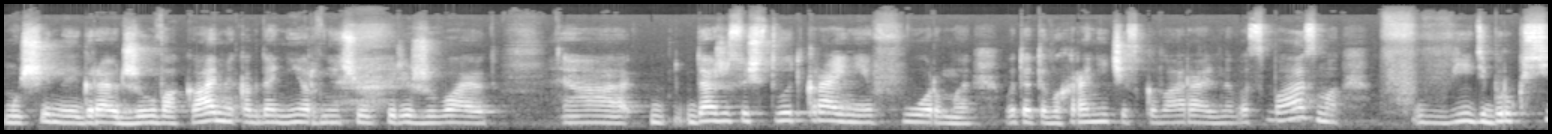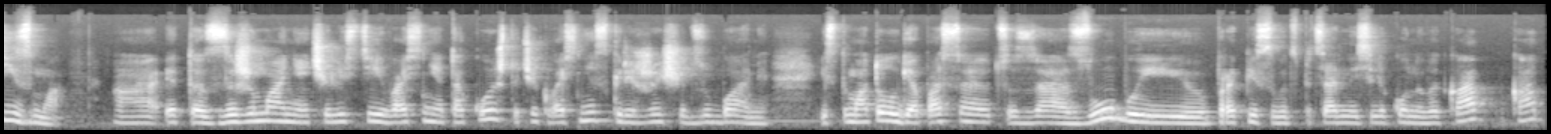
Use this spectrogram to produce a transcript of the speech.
мужчины играют желваками, когда нервничают, переживают. А, даже существуют крайние формы вот этого хронического орального спазма в виде бруксизма. А, это зажимание челюстей во сне такое, что человек во сне скрежещет зубами. И стоматологи опасаются за зубы и прописывают специальные силиконовые кап, кап,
